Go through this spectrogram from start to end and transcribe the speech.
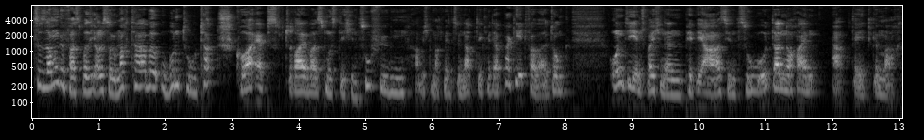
zusammengefasst, was ich alles so gemacht habe. Ubuntu Touch, Core Apps, Drivers musste ich hinzufügen. Habe ich gemacht mit Synaptic, mit der Paketverwaltung und die entsprechenden PPAs hinzu und dann noch ein Update gemacht.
